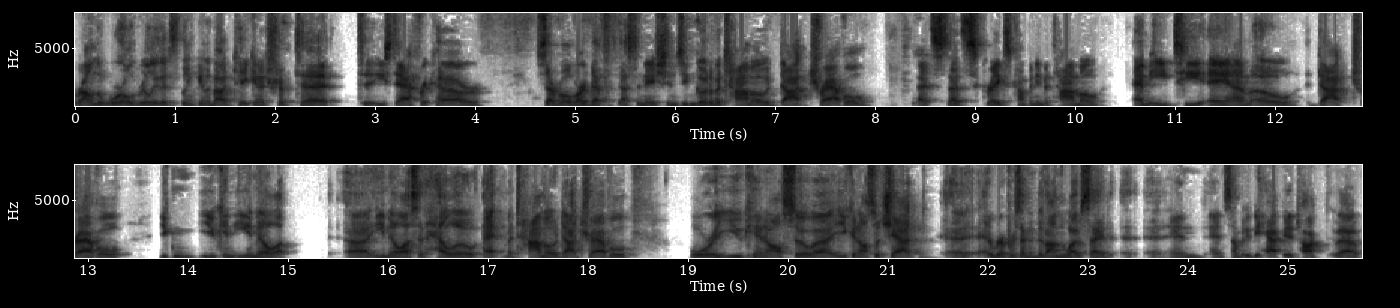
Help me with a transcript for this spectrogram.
around the world really that's thinking about taking a trip to to East Africa or several of our def- destinations, you can go to metamo.travel. That's that's Greg's company, Metamo, M E T A M O dot travel. You can you can email uh, email us at hello at metamo.travel or you can also uh, you can also chat uh, a representative on the website and and somebody be happy to talk about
